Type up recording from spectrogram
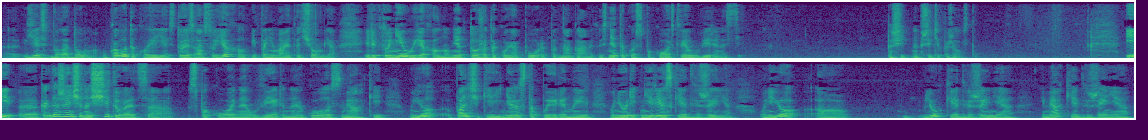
э, есть была дома. У кого такое есть? Кто из вас уехал и понимает, о чем я? Или кто не уехал, но нет тоже такой опоры под ногами. То есть нет такой спокойствия, уверенности. Пишите, напишите, пожалуйста. И э, когда женщина считывается спокойная, уверенная, голос мягкий, у нее пальчики не растопыренные, у нее не резкие движения, у нее э, легкие движения и мягкие движения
